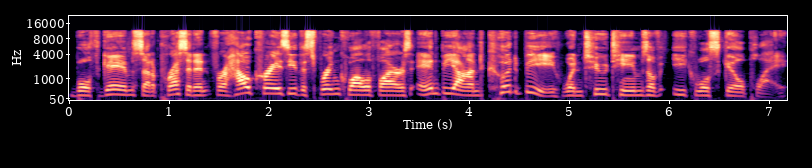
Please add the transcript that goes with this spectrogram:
Both games set a precedent for how crazy the spring qualifiers and beyond could be when two teams of equal skill play.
